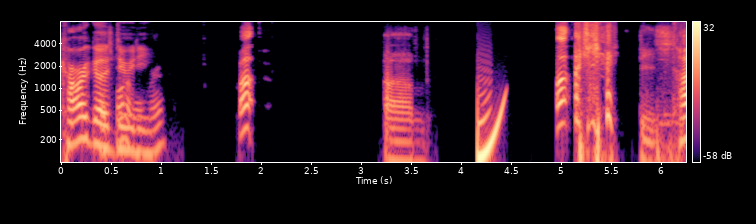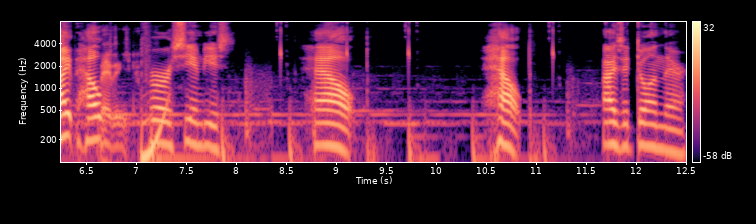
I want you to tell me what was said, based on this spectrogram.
Cargo That's duty. them, Uh. Um, Uh, these. Type help Maybe. for CMDs. Help. Help. Isaac, go in there.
